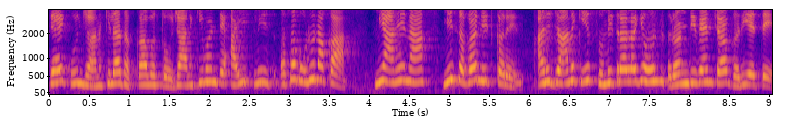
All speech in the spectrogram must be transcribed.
ते ऐकून जानकीला धक्का बसतो. जानकी म्हणते आई प्लीज असं बोलू नका. मी आहे ना मी सगळं नीट करेन. आणि जानकी सुमित्राला घेऊन रणदिव्यांच्या घरी येते.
